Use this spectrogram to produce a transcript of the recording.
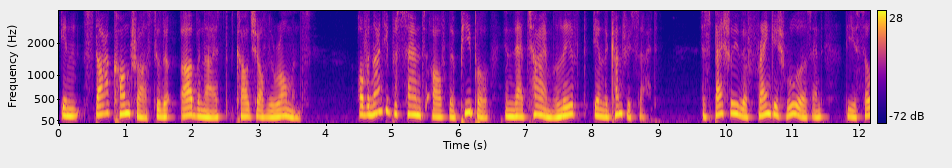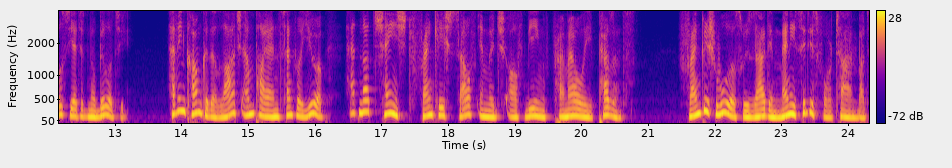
in stark contrast to the urbanized culture of the Romans. Over 90% of the people in that time lived in the countryside, especially the Frankish rulers and the associated nobility. Having conquered a large empire in Central Europe had not changed Frankish self-image of being primarily peasants. Frankish rulers resided in many cities for a time, but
